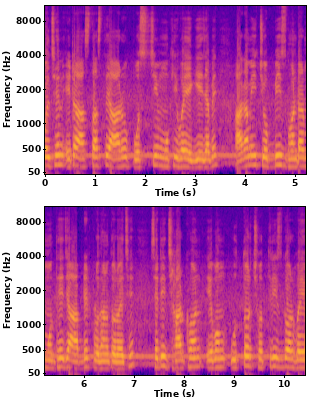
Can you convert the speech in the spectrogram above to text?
বলছেন, এটা আস্তে আস্তে আরও পশ্চিমমুখী হয়ে এগিয়ে যাবে। আগামী চব্বিশ ঘণ্টার মধ্যে যা আপডেট প্রধানত রয়েছে, সেটি ঝাড়খণ্ড এবং উত্তর ছত্তিশগড় হয়ে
